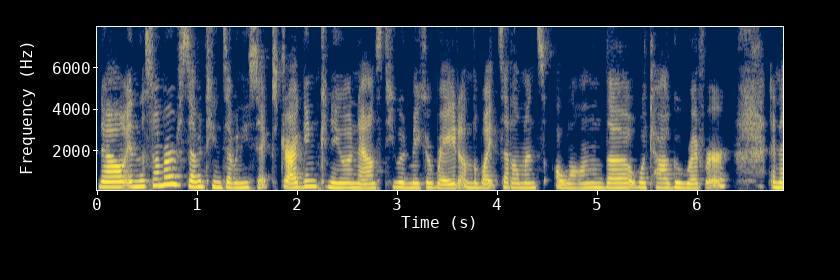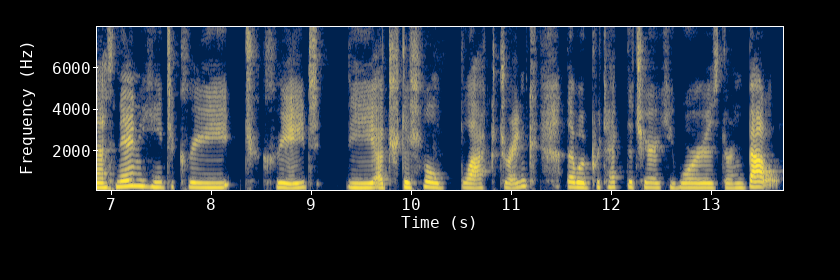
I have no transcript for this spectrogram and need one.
Now, in the summer of 1776, Dragon Canoe announced he would make a raid on the white settlements along the Watauga River and asked Nanny to, cre- to create the uh, traditional black drink that would protect the Cherokee warriors during battle.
